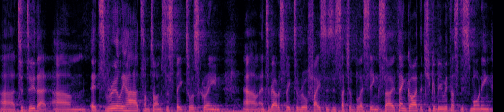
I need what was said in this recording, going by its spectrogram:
uh, to do that. Um, it's really hard sometimes to speak to a screen, um, and to be able to speak to real faces is such a blessing. So, thank God that you could be with us this morning.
